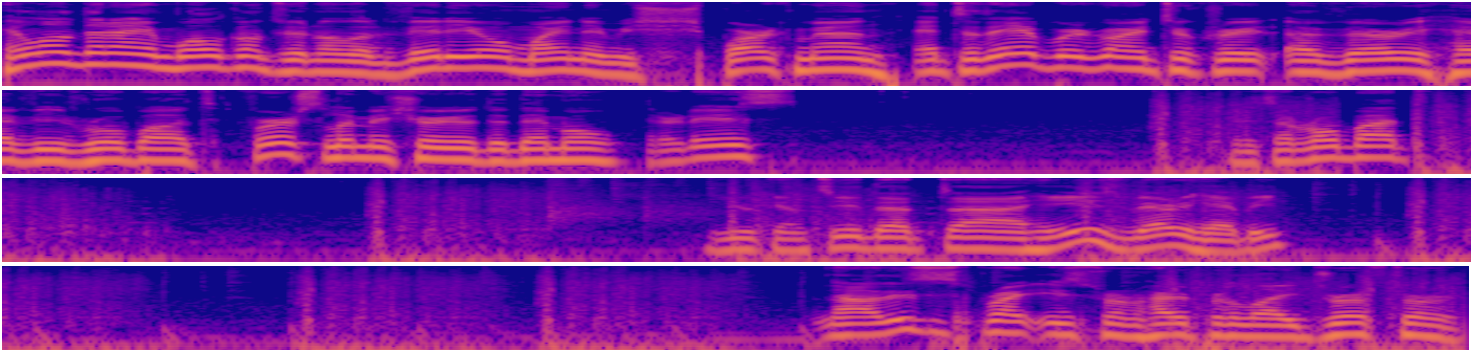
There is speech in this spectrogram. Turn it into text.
Hello there and welcome to another video. My name is Sparckman and today we're going to create a very heavy robot. First let me show you the demo. There it is. It's a robot. You can see that uh, he is very heavy. Now this sprite is from Hyperlight Drifter.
